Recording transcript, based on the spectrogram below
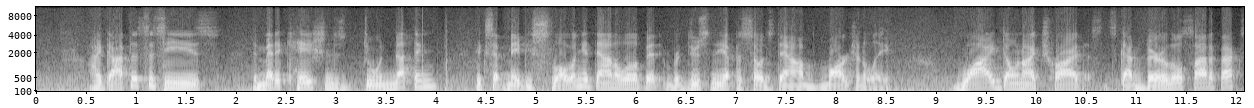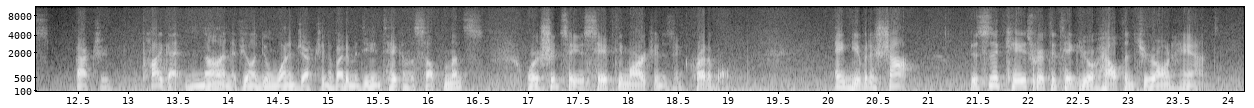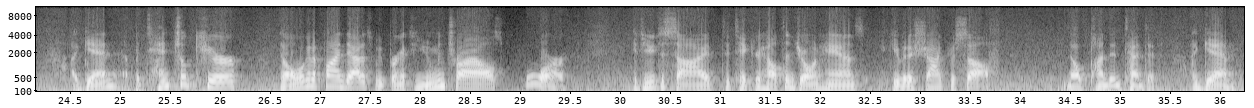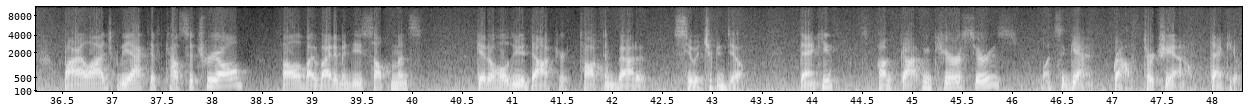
I got this disease, the medication's doing nothing except maybe slowing it down a little bit and reducing the episodes down marginally. Why don't I try this? It's got very little side effects. You've probably got none if you're only doing one injection of vitamin D and taking the supplements. Or I should say your safety margin is incredible. And give it a shot. This is a case where you have to take your health into your own hand. Again, a potential cure. The only we're going to find out is we bring it to human trials or if you decide to take your health into your own hands give it a shot yourself. No pun intended. Again, biologically active calcitriol followed by vitamin D supplements. Get a hold of your doctor, talk to them about it, see what you can do. Thank you. It's Forgotten Cure series. Once again, Ralph Turchiano. Thank you.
